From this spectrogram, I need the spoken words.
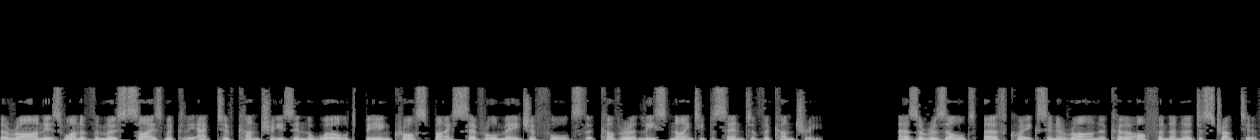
Iran is one of the most seismically active countries in the world, being crossed by several major faults that cover at least 90% of the country. As a result, earthquakes in Iran occur often and are destructive.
